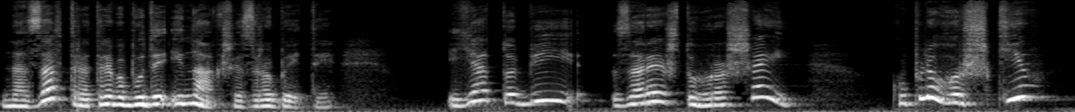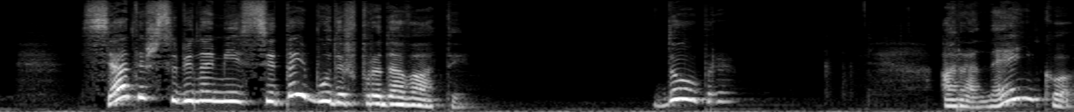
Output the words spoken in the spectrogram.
Назавтра треба буде інакше зробити. Я тобі за решту грошей куплю горшків, сядеш собі на місці та й будеш продавати. Добре. А раненько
